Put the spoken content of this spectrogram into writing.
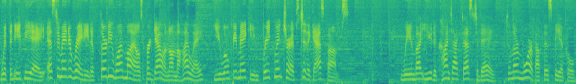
With an EPA estimated rating of 31 miles per gallon on the highway, you won't be making frequent trips to the gas pumps. We invite you to contact us today to learn more about this vehicle.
